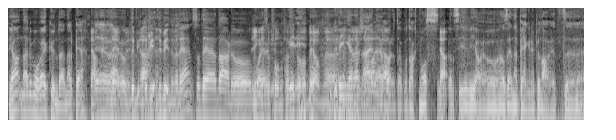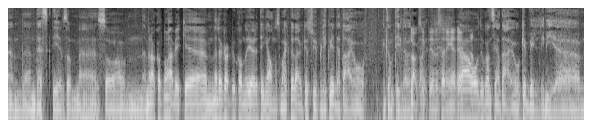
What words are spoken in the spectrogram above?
Ja, nei, Du må være kunde av NRP. Ja, det, jo, det, ja. det, det begynner med det. så det, da er det å Ring resepsjonen først og be om, eh, Ring. Nei, det er jo bare å ta kontakt med oss. Ja. Du kan si, vi har jo, altså NRP-gruppen har jo et, eh, en, en desk, de, som eh, så mm, Men akkurat nå er vi ikke Men det er klart du kan jo gjøre ting i annonsmarkedet. Det er jo ikke superlikvid. Dette er jo liksom, Langsiktige investeringer. Ja, og du kan si at det er jo ikke veldig mye um,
